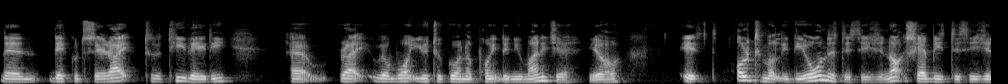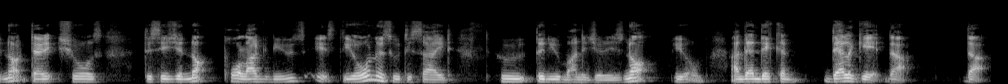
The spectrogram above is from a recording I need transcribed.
then they could say right to the tea lady, uh, right, we want you to go and appoint the new manager. You know, it's ultimately the owner's decision, not Shebby's decision, not Derek Shaw's decision, not Paul Agnew's. It's the owners who decide who the new manager is, not you know, and then they can delegate that that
